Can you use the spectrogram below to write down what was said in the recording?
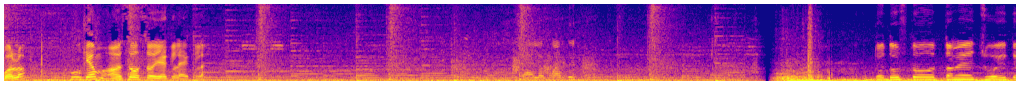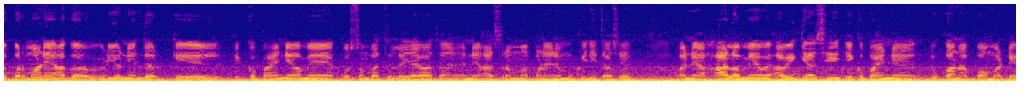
બોલો કેમ હસો છો એકલા એકલા? ડાયલોગ માર દે. તો દોસ્તો તમે જોયું તે પ્રમાણે આગળ વિડીયોની અંદર કે એક ભાઈને અમે કોસંબાથી લઈ આવ્યા હતા એને આશ્રમમાં પણ એને મૂકી દીધા છે. અને હાલ અમે હવે આવી ગયા છીએ એક ભાઈને દુકાન આપવા માટે.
